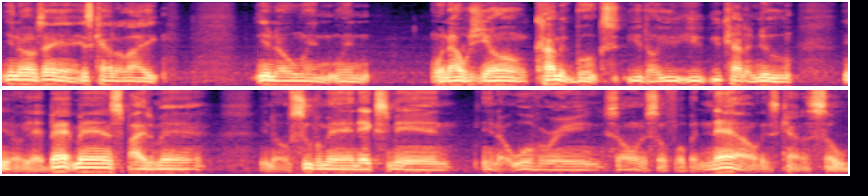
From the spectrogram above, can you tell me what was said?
You know what I'm saying? It's kind of like, you know, when when when I was young, comic books, you know, you you, you kind of knew, you know, you had Batman, Spider Man, you know, Superman, X Men, you know, Wolverine, so on and so forth. But now it's kind of so,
